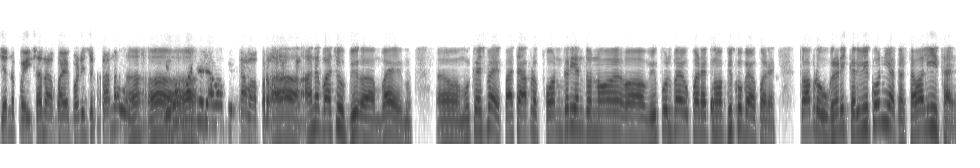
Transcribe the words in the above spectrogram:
જેને પૈસાના અભાવે ભણી શકતા ન હોય એવા માટે જ આવા પૈસા વાપરવા અને પાછું ભાઈ મુકેશભાઈ પાછા આપણે ફોન કરીએ ને તો નો વિપુલભાઈ ઉપાડે નો ભીખુભાઈ ઉપાડે. તો આપણે ઉઘરાણી કરવી કોની આગળ? સવાલ ઈ થાય.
